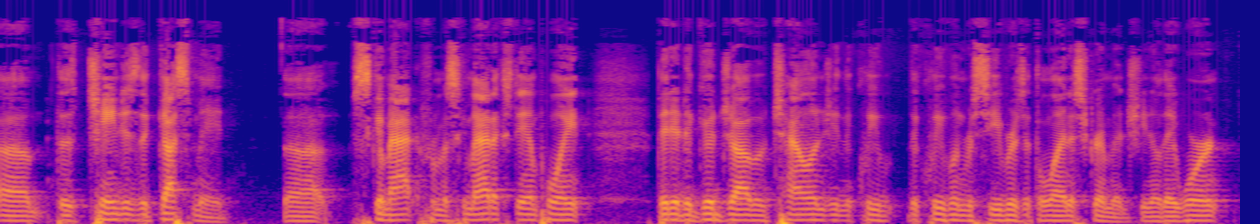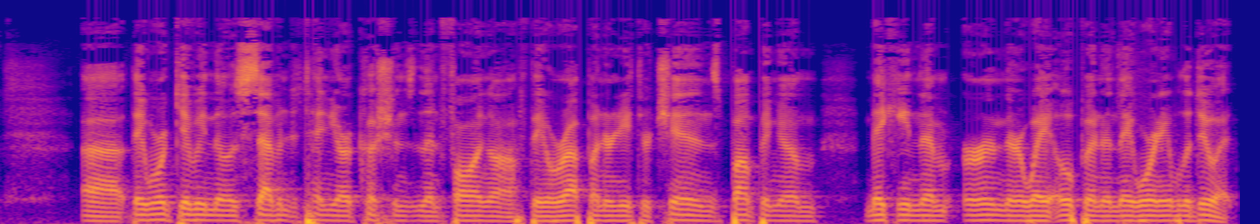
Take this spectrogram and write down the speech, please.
um, the changes that Gus made. Uh, from a schematic standpoint, they did a good job of challenging the Cle- the Cleveland receivers at the line of scrimmage. You know, they weren't uh, they weren't giving those seven to ten yard cushions and then falling off. They were up underneath their chins, bumping them, making them earn their way open, and they weren't able to do it.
